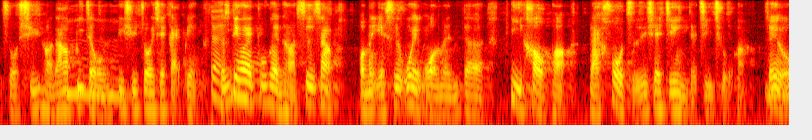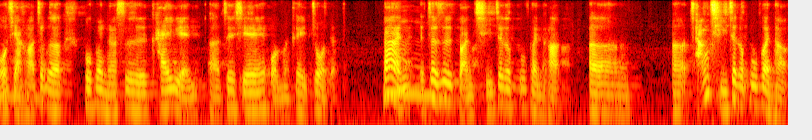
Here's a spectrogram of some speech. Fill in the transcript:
所需哈，然后逼着我们必须做一些改变。对。可是另外一部分哈，事实上我们也是为我们的疫后哈来厚植一些经营的基础哈。所以我想哈，这个部分呢是开源呃这些我们可以做的。当然这是短期这个部分哈，呃呃长期这个部分哈。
